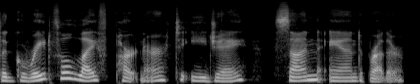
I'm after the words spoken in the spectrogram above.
the grateful life partner to Ije, son and brother.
